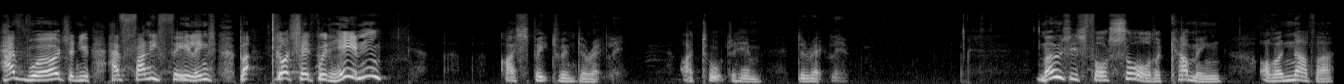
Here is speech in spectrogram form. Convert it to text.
have words and you have funny feelings, but God said, with him, I speak to him directly. I talk to him directly. Moses foresaw the coming of another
